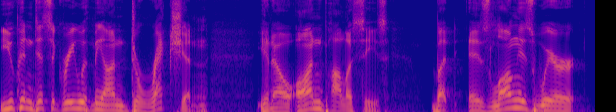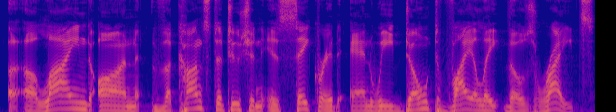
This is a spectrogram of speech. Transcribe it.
You can disagree with me on direction, you know, on policies. But as long as we're uh, aligned on the Constitution is sacred and we don't violate those rights,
